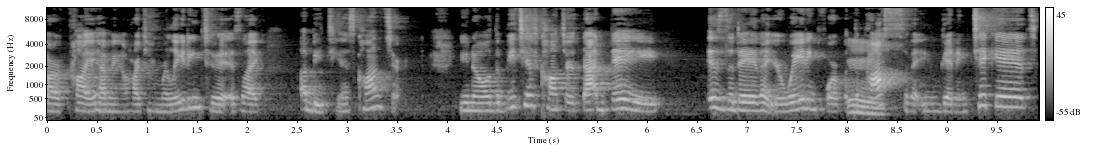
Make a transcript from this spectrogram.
are probably having a hard time relating to it, is like a BTS concert. You know, the BTS concert that day is the day that you're waiting for, but the Mm. process of it, you getting tickets,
